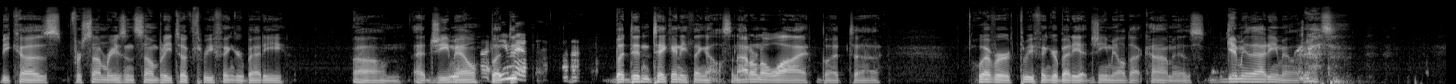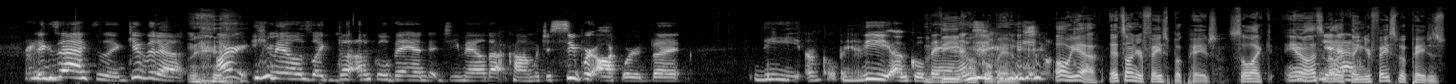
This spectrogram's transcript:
because for some reason somebody took Three Finger Betty um at Gmail Uh, but email. But didn't take anything else and I don't know why but uh whoever Three Finger Betty at gmail.com is give me that email address. Exactly. Give it up. Our email is like theuncleband at gmail.com, which is super awkward, but The Uncle Band. the Uncle Band. The Uncle Band. oh yeah, it's on your Facebook page. So like, you know, that's another Yeah. thing. Your Facebook page is,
